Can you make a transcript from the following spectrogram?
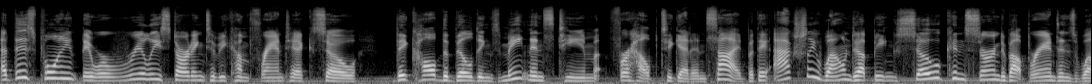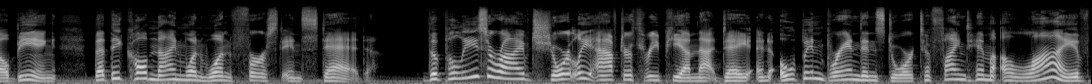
At this point, they were really starting to become frantic, so they called the building's maintenance team for help to get inside, but they actually wound up being so concerned about Brandon's well being that they called 911 first instead. The police arrived shortly after 3 p.m. that day and opened Brandon's door to find him alive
